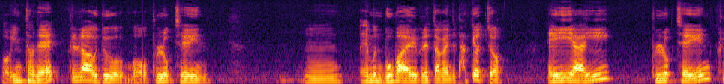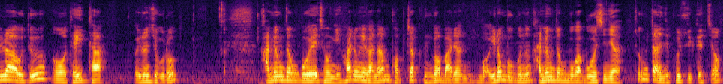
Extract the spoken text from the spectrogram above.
뭐 인터넷, 클라우드, 뭐 블록체인, 음, M은 모바일 그랬다가 이제 바뀌었죠. AI, 블록체인, 클라우드, 어, 데이터 뭐 이런 식으로 가명정보의 정의, 활용에 관한 법적 근거 마련 뭐 이런 부분은 가명정보가 무엇이냐 좀 이따 이제 볼 수 있겠죠.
